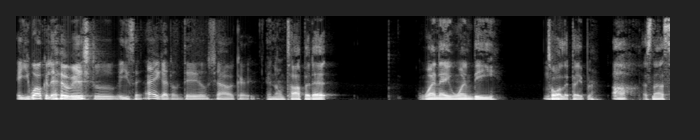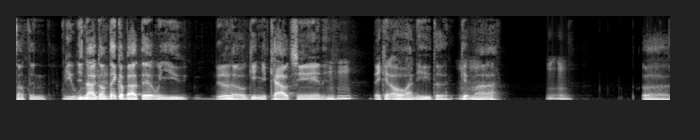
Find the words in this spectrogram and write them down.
and you walk in that restroom and you say, "I ain't got no damn shower curtain." and on top of that, one A, one B, Mm-hmm. Toilet paper. Oh, That's not something you you're not gonna think about that when you Yeah. you know getting your couch in and Mm-hmm. thinking, oh, I need to get Mhm. my Mm-mm. uh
